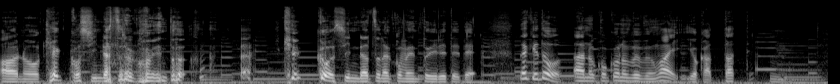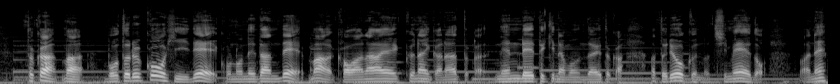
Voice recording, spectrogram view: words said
あの結構辛辣なコメント。結構辛辣なコメント入れてて。だけどあのここの部分は良かったって、うん、とかまあボトルコーヒーでこの値段でまあ買わなくないかなとか年齢的な問題とかあとりょうくんの知名度はね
